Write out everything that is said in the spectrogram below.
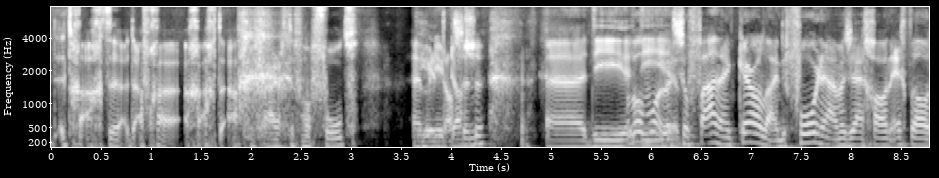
het geachte, de afge, geachte afgevaardigde van Volt. En meneer Dassen. Uh, die, die, mooi, Sylvana en Caroline, de voornamen zijn gewoon echt al...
